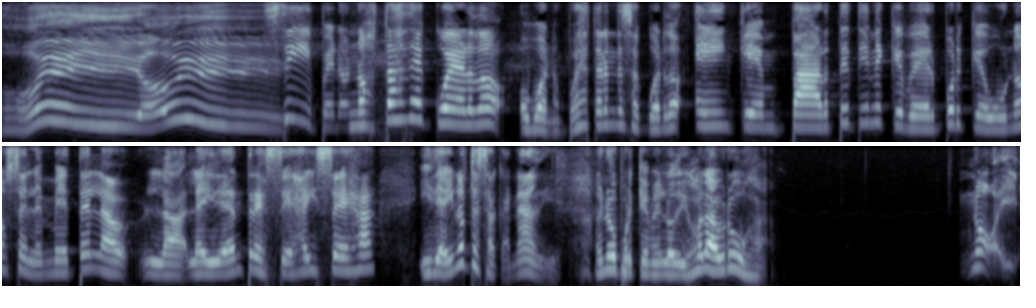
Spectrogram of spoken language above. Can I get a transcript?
¡Ay! ¡Ay! Sí, pero no estás de acuerdo, o bueno, puedes estar en desacuerdo, en que en parte tiene que ver porque uno se le mete la, la, la idea entre ceja y ceja y de ahí no te saca nadie. Ah, no, porque me lo dijo la bruja. No, eh,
